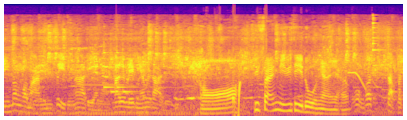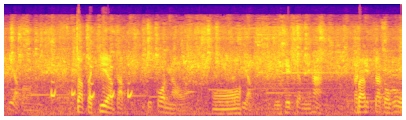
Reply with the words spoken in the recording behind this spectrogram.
ริงๆต้องประมาณ4-5เดือนถ้าเล็กๆเนี้ยไม่ได้เลยอ๋อพี่แฟรงค์มีวิธีดูยังไงอะครับ ผมก็จับตะเกียบเอาจับตะเกียบจับที่ก้นเอาอะอ๋อ ตะเกียบหรือชิดจะมีห่าง ถ้าแบบชิดก็ตัวผู้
